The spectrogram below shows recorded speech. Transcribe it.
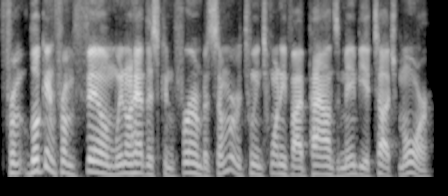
from looking from film. We don't have this confirmed, but somewhere between 25 pounds and maybe a touch more.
